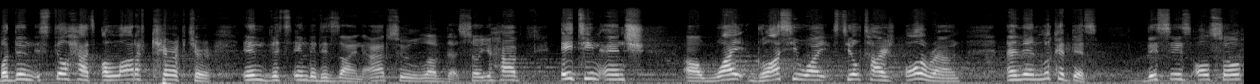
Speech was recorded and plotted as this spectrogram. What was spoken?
but then it still has a lot of character in this in the design. I absolutely love that. So you have 18 inch uh, white, glossy white steel tires all around. And then look at this. This is also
